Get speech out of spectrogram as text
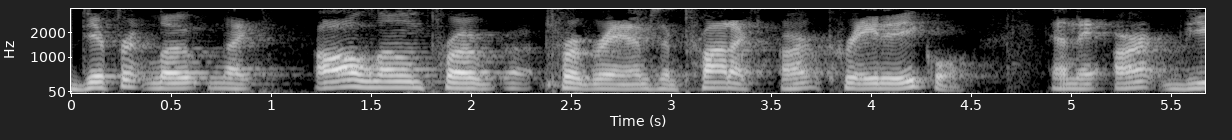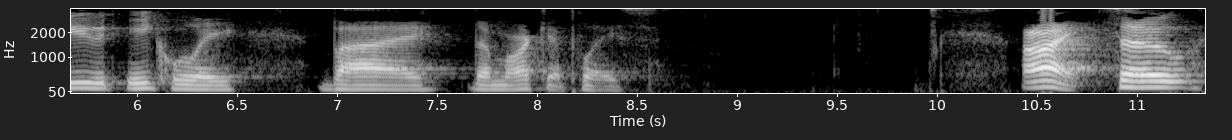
different loan, like all loan pro- programs and products aren't created equal and they aren't viewed equally by the marketplace. All right, so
